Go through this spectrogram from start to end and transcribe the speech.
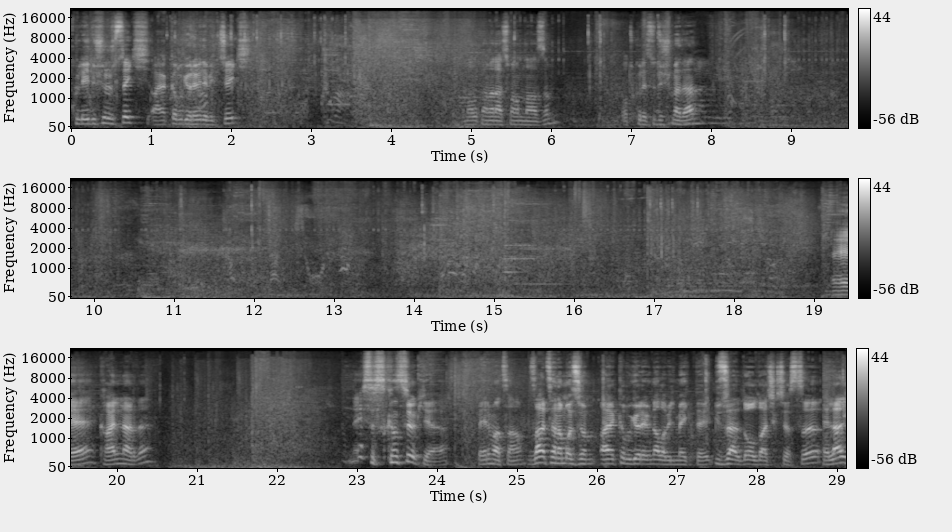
kuleyi düşürürsek ayakkabı görevi de bitecek. Bunu alıp hemen açmam lazım. Ot kulesi düşmeden. Ee, Kyle nerede? Neyse sıkıntı yok ya. Benim hatam. Zaten amacım ayakkabı görevini alabilmekti. Güzel de oldu açıkçası. Helal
